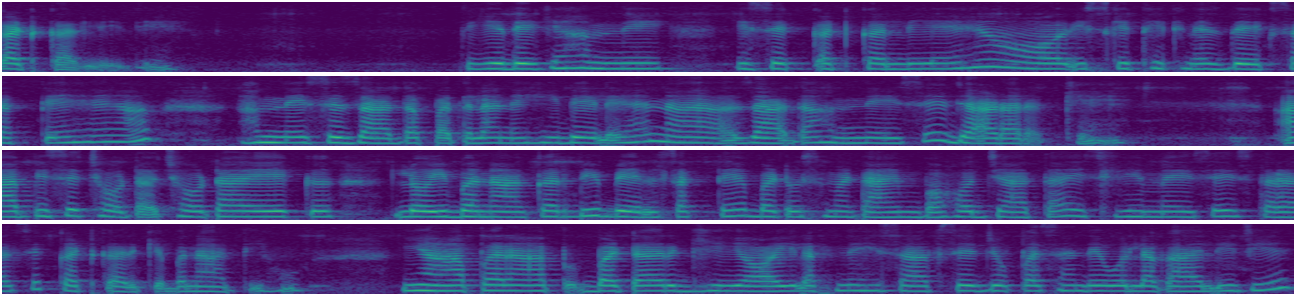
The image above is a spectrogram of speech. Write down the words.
कट कर लीजिए। तो ये देखिए, हमने इसे कट कर लिए हैं और इसकी थिकनेस देख सकते हैं आप। हमने इसे ज़्यादा पतला नहीं बेले हैं, ना ज़्यादा हमने इसे जाड़ा रखे हैं। आप इसे छोटा छोटा एक लोई बनाकर भी बेल सकते हैं, बट उसमें टाइम बहुत जाता है, इसलिए मैं इसे इस तरह से कट करके बनाती हूँ। यहाँ पर आप बटर, घी, ऑयल अपने हिसाब से जो पसंद है वो लगा लीजिए।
